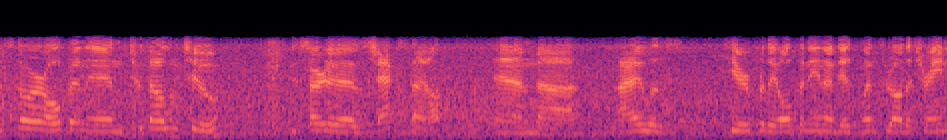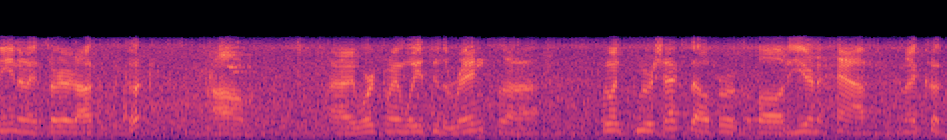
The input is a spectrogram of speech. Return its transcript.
the store opened in 2002. We started as Shack Style, and uh, I was here for the opening. I did went through all the training, and I started off as a cook. Um, I worked my way through the ranks. Uh, we went we were shack style for about a year and a half and I cooked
